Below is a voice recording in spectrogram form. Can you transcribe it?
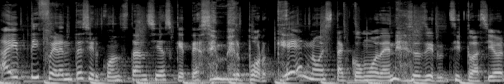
Hay diferentes circunstancias que te hacen ver por qué no está cómoda en esa situación.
